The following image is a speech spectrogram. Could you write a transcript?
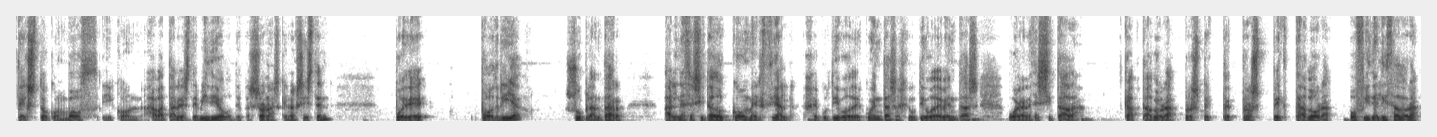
texto, con voz y con avatares de vídeo de personas que no existen, puede, podría suplantar al necesitado comercial, ejecutivo de cuentas, ejecutivo de ventas o a la necesitada captadora, prospectadora o fidelizadora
